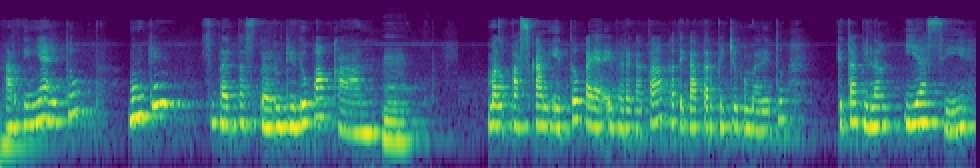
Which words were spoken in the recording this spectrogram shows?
Artinya itu mungkin sebatas baru dilupakan. Hmm. Melepaskan itu kayak ibarat kata ketika terpicu kembali itu kita bilang iya sih,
